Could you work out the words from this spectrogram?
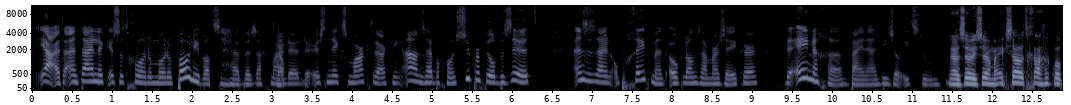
ja, uite- uiteindelijk is het gewoon een monopolie wat ze hebben, zeg maar. Ja. Er, er is niks marktwerking aan. Ze hebben gewoon superveel bezit. En ze zijn op een gegeven moment ook langzaam maar zeker de enige bijna die zoiets doen. Ja, sowieso. Maar ik zou het graag ook wat,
